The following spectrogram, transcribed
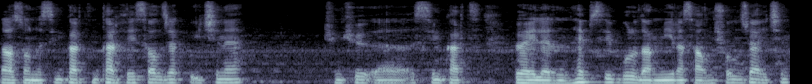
Daha sonra sim kart interfeysi alacak bu içine. Çünkü e, sim kart öğelerinin hepsi buradan miras almış olacağı için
